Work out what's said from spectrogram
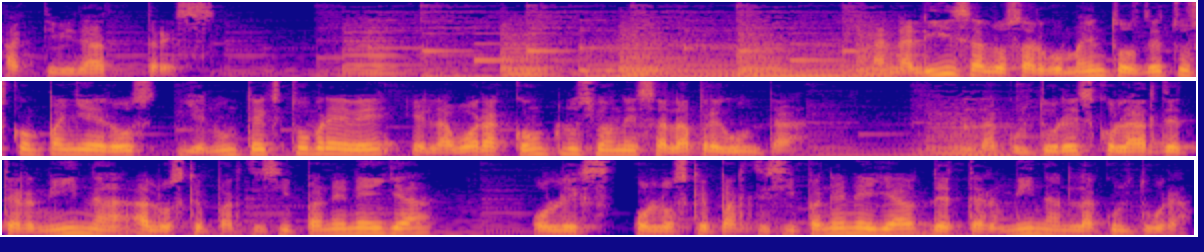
actividad 3. Analiza los argumentos de tus compañeros y en un texto breve elabora conclusiones a la pregunta. ¿La cultura escolar determina a los que participan en ella o, o los que participan en ella determinan la cultura?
